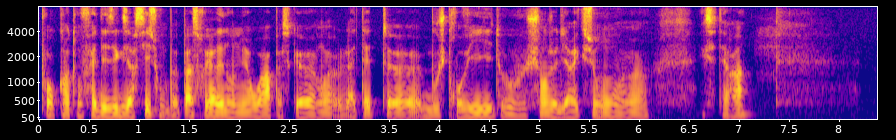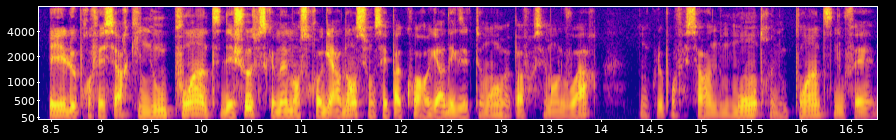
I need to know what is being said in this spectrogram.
pour quand on fait des exercices, on ne peut pas se regarder dans le miroir parce que euh, la tête euh, bouge trop vite ou change de direction, euh, etc et le professeur qui nous pointe des choses, parce que même en se regardant, si on ne sait pas quoi regarder exactement, on ne va pas forcément le voir. Donc le professeur nous montre, nous pointe, nous fait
